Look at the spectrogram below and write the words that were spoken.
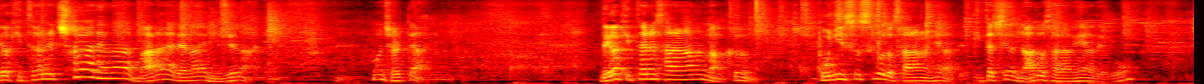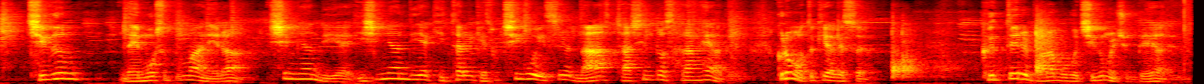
내가 기타를 쳐야 되나 말아야 되나의 문제는 아니에요. 네, 그건 절대 아닙니다. 내가 기타를 사랑하는 만큼 본인 스스로도 사랑을 해야 돼요. 기타 치는 나도 사랑해야 되고 지금 내 모습뿐만 아니라 10년 뒤에, 20년 뒤에 기타를 계속 치고 있을 나 자신도 사랑해야 돼요. 그럼 어떻게 하겠어요? 그때를 바라보고 지금을 준비해야 되는 거예요.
